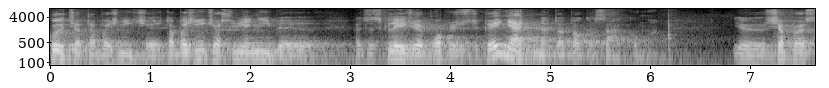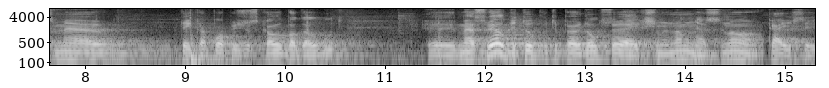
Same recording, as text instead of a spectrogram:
kur čia ta bažnyčia, ta bažnyčios vienybė atsiskleidžia ir popiežius tikrai netmeta to, kas sakoma. Ir šia prasme, tai, ką popiežius kalba, galbūt e, mes vėlgi truputį per daug sureikšminam, nes, nu, ką jisai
